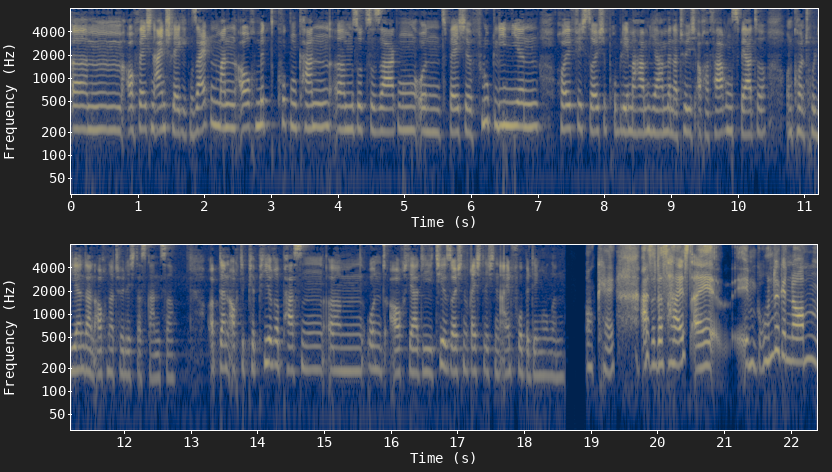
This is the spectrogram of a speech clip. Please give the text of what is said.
ähm, auf welchen einschlägigen Seiten man auch mitgucken kann, ähm, sozusagen, und welche Fluglinien häufig solche Probleme haben. Hier haben wir natürlich auch Erfahrungswerte und kontrollieren dann auch natürlich das Ganze. Ob dann auch die Papiere passen ähm, und auch ja die tierseuchenrechtlichen Einfuhrbedingungen. Okay, also das heißt, im Grunde genommen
